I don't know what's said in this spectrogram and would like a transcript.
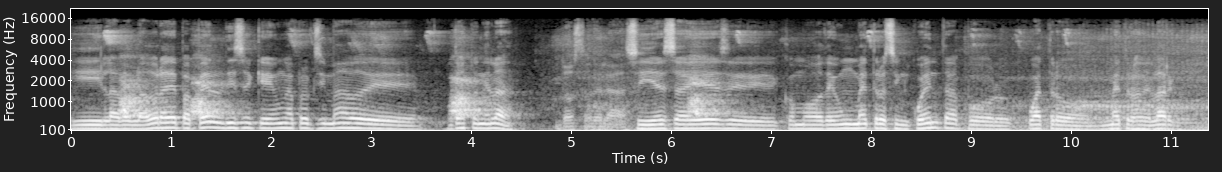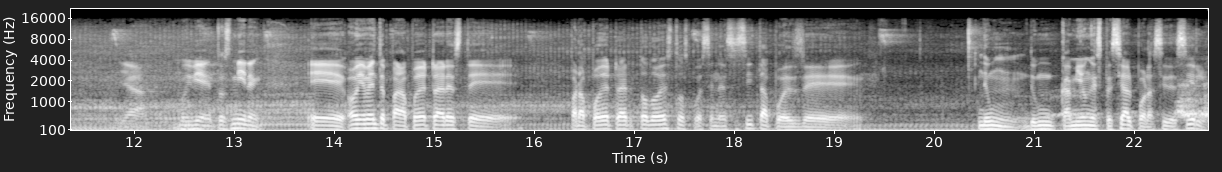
y la dobladora de papel dice que un aproximado de 2 toneladas. 2 toneladas. Sí, esa es eh, como de un metro cincuenta por 4 metros de largo. Ya, muy bien. Entonces miren, eh, obviamente para poder traer este, para poder traer todo esto, pues se necesita pues de, de, un, de un camión especial, por así decirlo.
